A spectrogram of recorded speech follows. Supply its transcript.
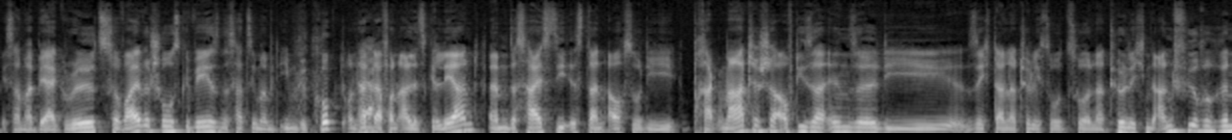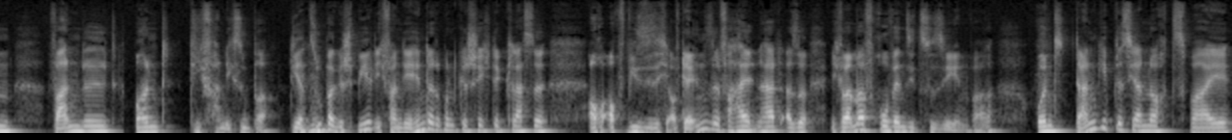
ich sag mal, Bear Grylls Survival-Shows gewesen. Das hat sie immer mit ihm geguckt und hat Ja. davon alles gelernt. Ähm, das heißt, sie ist dann auch so die pragmatische auf dieser Insel, die sich dann natürlich so zur natürlichen Anführerin wandelt und die fand ich super. Die hat super gespielt. Ich fand die Hintergrundgeschichte klasse. Auch, auch wie sie sich auf der Insel verhalten hat. Also ich war immer froh, wenn sie zu sehen war. Und dann gibt es ja noch zwei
